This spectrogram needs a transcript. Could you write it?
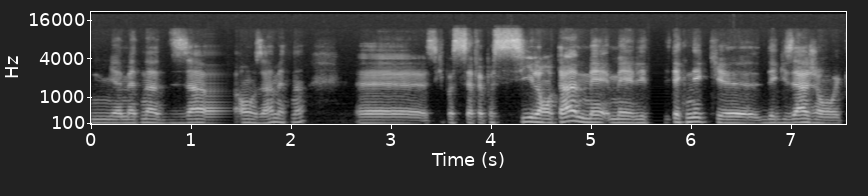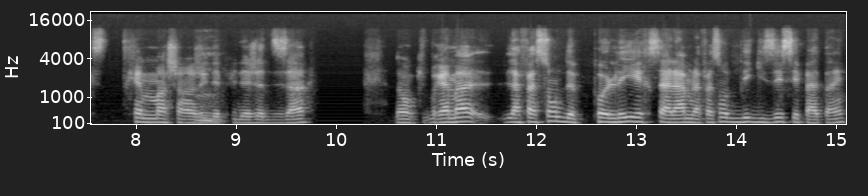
il y a maintenant 10 ans, 11 ans maintenant. Euh, ce qui ça fait pas si longtemps, mais, mais les techniques euh, d'aiguisage ont extrêmement changé Mm. depuis déjà 10 ans. Donc, vraiment, la façon de polir sa lame, la façon de déguiser ses patins,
